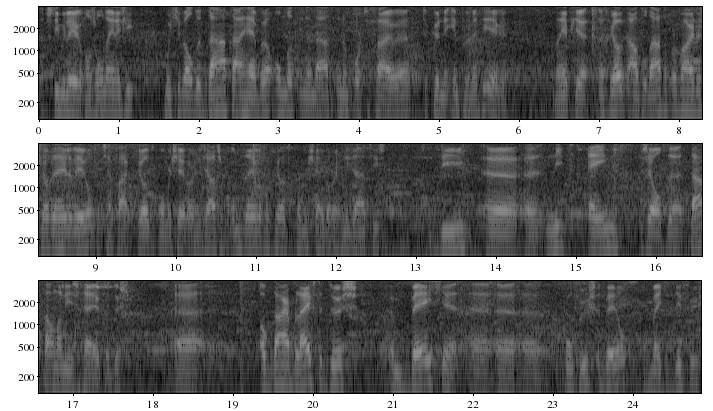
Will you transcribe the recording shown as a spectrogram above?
het stimuleren van zonne-energie, moet je wel de data hebben om dat inderdaad in een portefeuille te kunnen implementeren. Dan heb je een groot aantal dataproviders over de hele wereld. Dat zijn vaak grote commerciële organisaties of onderdelen van grote commerciële organisaties. Die uh, uh, niet éénzelfde data-analyse geven. Dus ook daar blijft het dus een beetje confuus, het beeld, of een beetje diffuus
